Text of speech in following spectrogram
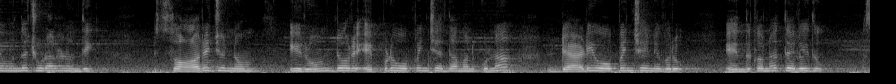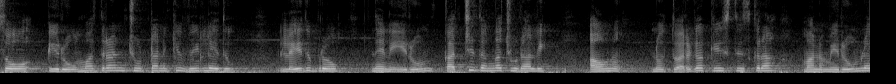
ఏముందో చూడాలని ఉంది. సారీ జున్ను ఈ రూమ్ డోర్ ఎప్పుడు ఓపెన్ చేద్దామనుకున్నా డాడీ ఓపెన్ చేయనివ్వరు. ఎందుకనో తెలీదు. సో ఈ రూమ్ మాత్రం చూడటానికి వీల్లేదు. లేదు బ్రో నేను ఈ రూమ్ ఖచ్చితంగా చూడాలి. అవును నువ్వు త్వరగా కీస్ తీసుకురా మనం ఈ రూమ్లో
